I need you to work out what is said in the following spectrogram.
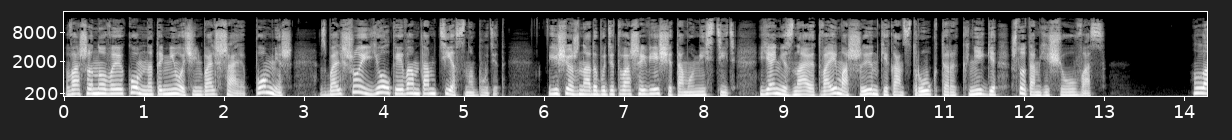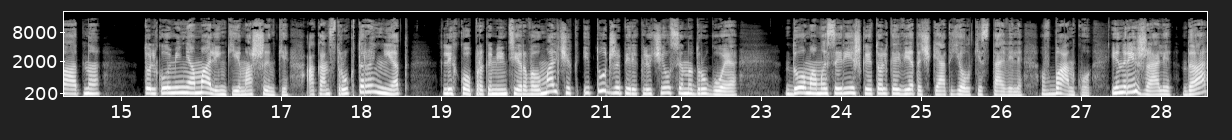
Ваша новая комната не очень большая, помнишь? С большой елкой вам там тесно будет. Еще же надо будет ваши вещи там уместить. Я не знаю, твои машинки, конструкторы, книги, что там еще у вас?» «Ладно, только у меня маленькие машинки, а конструктора нет», Легко прокомментировал мальчик и тут же переключился на другое. Дома мы с Иришкой только веточки от елки ставили в банку и наряжали, да?»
